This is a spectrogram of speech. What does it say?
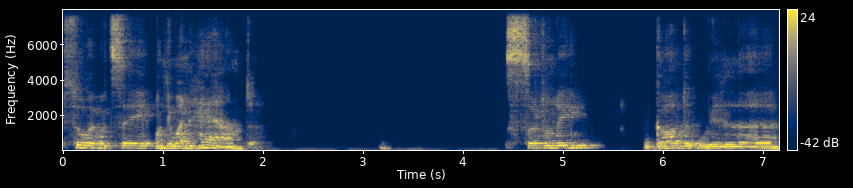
So I would say, on the one hand, certainly God will uh,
